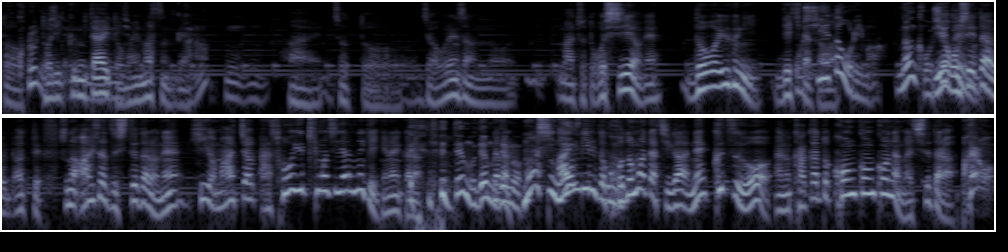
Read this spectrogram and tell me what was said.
と取り組みたいと思いますんで、かなうんうん。はい。ちょっと、じゃあ、オレンさんの、まあちょっと教えをね、どういうふうにできたかは。教えた俺今。なんか教えたいや、教え今たよ。だって、その挨拶してたらね、火が回っちゃう。あ、そういう気持ちでやんなきゃいけないから。で でもでもでも、もしのんびりと子供たちがね、靴を、あの、かかとコンコンコンなんかしてたら、バカ野郎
